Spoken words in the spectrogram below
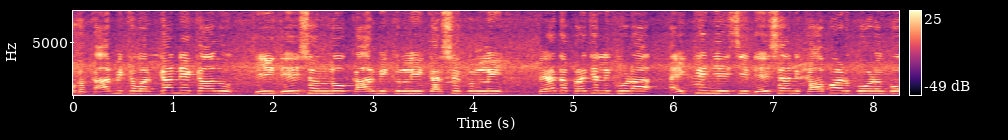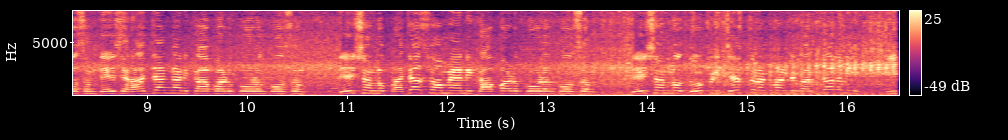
ఒక కార్మిక వర్గాన్నే కాదు ఈ దేశంలో కార్మికుల్ని కర్షకుల్ని పేద ప్రజల్ని కూడా ఐక్యం చేసి దేశాన్ని కాపాడుకోవడం కోసం దేశ రాజ్యాంగాన్ని కాపాడుకోవడం కోసం దేశంలో ప్రజాస్వామ్యాన్ని కాపాడుకోవడం కోసం దేశంలో దోపిడీ చేస్తున్నటువంటి వర్గాలని ఈ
